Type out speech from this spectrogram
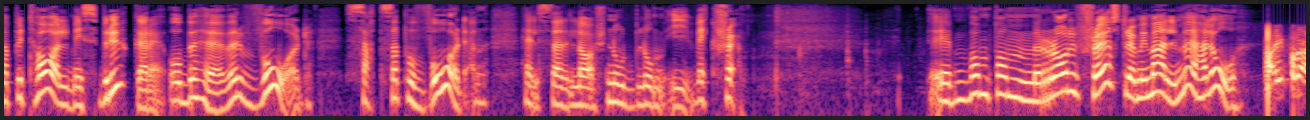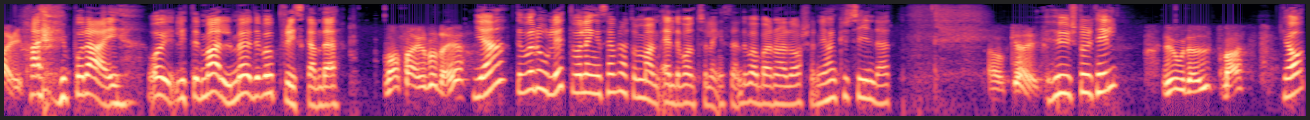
kapitalmissbrukare och behöver vård. Satsa på vården, hälsar Lars Nordblom i Växjö. Eh, bom, bom. Rolf Sjöström i Malmö, hallå! Hej på dig! Hej på dig! Oj, lite Malmö, det var uppfriskande. Vad säger du det? Ja, det var roligt. Det var länge sedan jag pratade om Malmö. Eller det var inte så länge sedan, det var bara några dagar sedan. Jag har en kusin där. Okej. Hur står det till? Jo, det är utmärkt. Ja,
